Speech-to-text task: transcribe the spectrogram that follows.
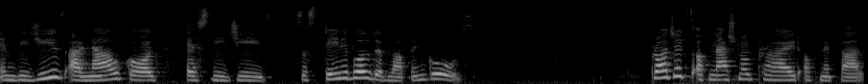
MDGs are now called SDGs, Sustainable Development Goals. Projects of National Pride of Nepal.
